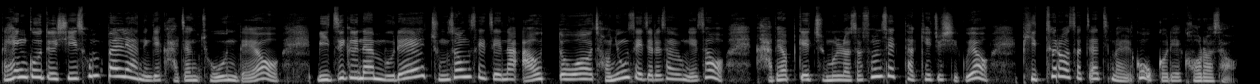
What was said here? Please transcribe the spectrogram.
그러니까 헹구듯이 손빨래하는 게 가장 좋은데요. 미지근한 물에 중성세제나 아웃도어 전용 세제를 사용해서 가볍게 주물러서 손세탁해 주시고요. 비틀어서 짜지 말고 옷걸이에 걸어서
